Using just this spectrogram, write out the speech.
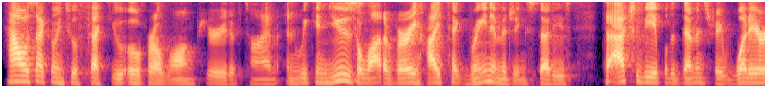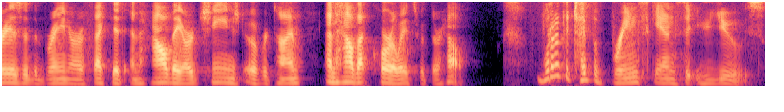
how is that going to affect you over a long period of time? And we can use a lot of very high tech brain imaging studies to actually be able to demonstrate what areas of the brain are affected and how they are changed over time and how that correlates with their health. What are the type of brain scans that you use?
